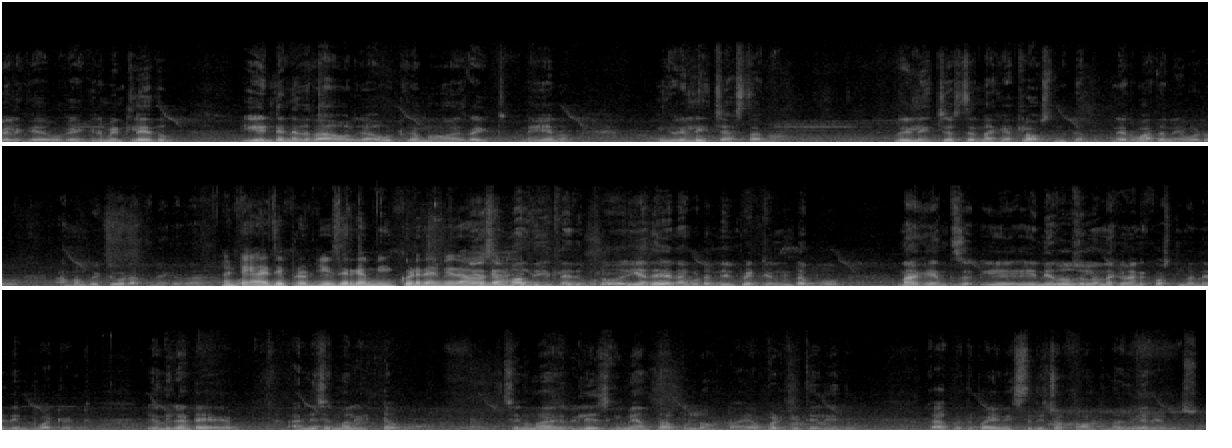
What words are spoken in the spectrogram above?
వీళ్ళకి ఒక అగ్రిమెంట్ లేదు. ఏంటనేది రావాలి అవుట్కమ్ రైట్ నేను రిలీజ్ చేస్తాను. రిలీజ్ చేస్తే నాకు ఎట్లా వస్తుంది డబ్బు నిర్మాత అనేవాడు అన్నం పెట్టేవాడు అతనే కదా. అంటే యాజ్ ఏ ప్రొడ్యూసర్గా మీకు కూడా దాని మీద సినిమాలు తీయట్లేదు ఇప్పుడు. ఏదైనా కూడా నేను పెట్టిన డబ్బు నాకు ఎంత ఎన్ని రోజుల్లో నాకు వెనక్కి వస్తుంది అనేది ఇంపార్టెంట్ ఎందుకంటే అన్ని సినిమాలు హిట్ అవ్వు. సినిమా రిలీజ్కి మేము ఎంత అప్పుల్లో ఉంటాం? ఎప్పటికీ తెలియదు కాకపోతే పైన ఇస్త్రీ చొక్కా ఉంటుంది అది వేరే విషయం.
